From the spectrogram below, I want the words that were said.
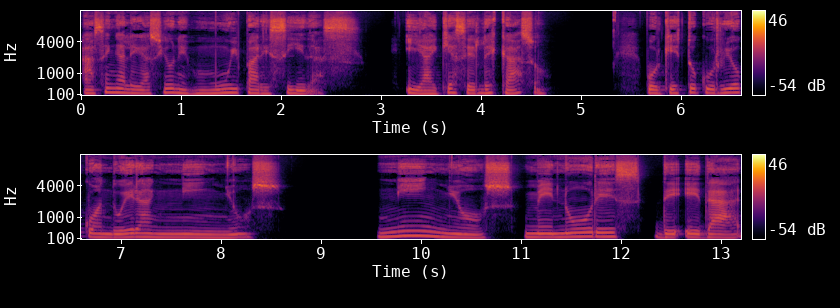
hacen alegaciones muy parecidas. Y hay que hacerles caso porque esto ocurrió cuando eran niños, niños menores de edad.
